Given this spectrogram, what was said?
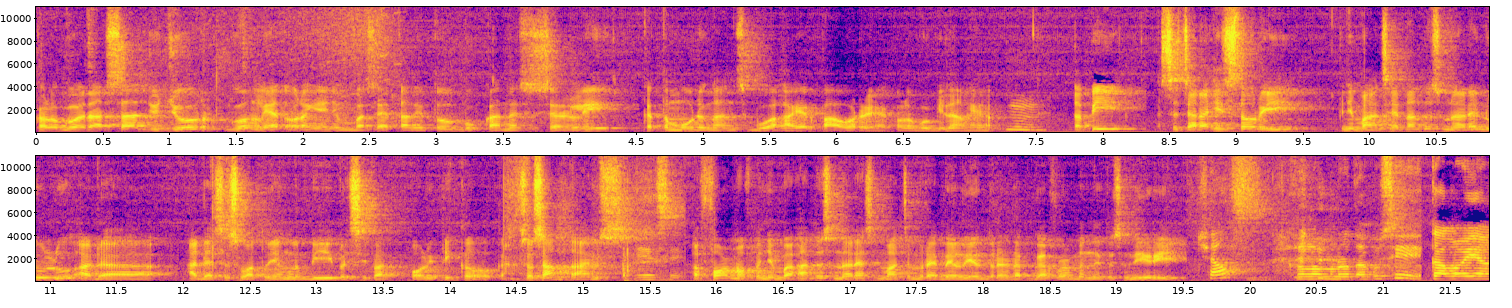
kalau gue rasa jujur gue ngelihat orang yang nyembah setan itu bukan necessarily ketemu dengan sebuah higher power ya kalau gue bilang ya. Tapi secara histori penyembahan setan itu sebenarnya dulu ada ada sesuatu yang lebih bersifat political. kan. So sometimes Iya a form of penyembahan itu sebenarnya semacam rebellion terhadap government itu sendiri. Chelsea? Kalau menurut aku sih, kalau yang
